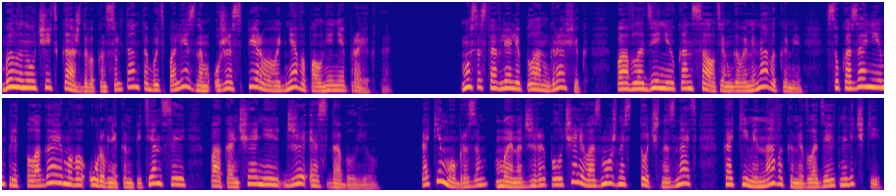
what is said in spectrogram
было научить каждого консультанта быть полезным уже с первого дня выполнения проекта. Мы составляли план-график по овладению консалтинговыми навыками с указанием предполагаемого уровня компетенции по окончании GSW. Таким образом, менеджеры получали возможность точно знать, какими навыками владеют новички,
